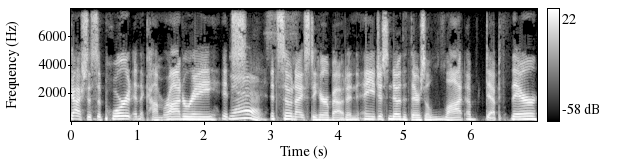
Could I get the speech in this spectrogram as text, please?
gosh, the support and the camaraderie. It's yes. it's so nice to hear about. And, and you just know that there's a lot of depth there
